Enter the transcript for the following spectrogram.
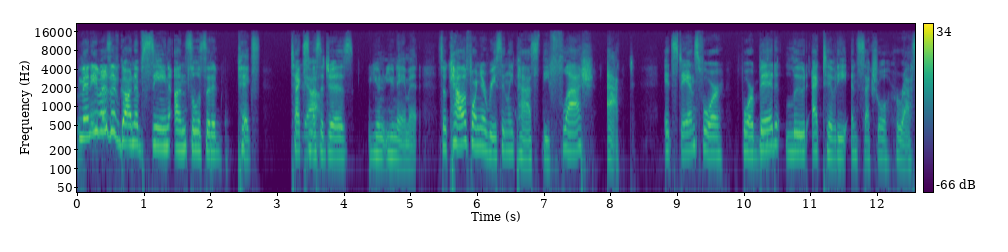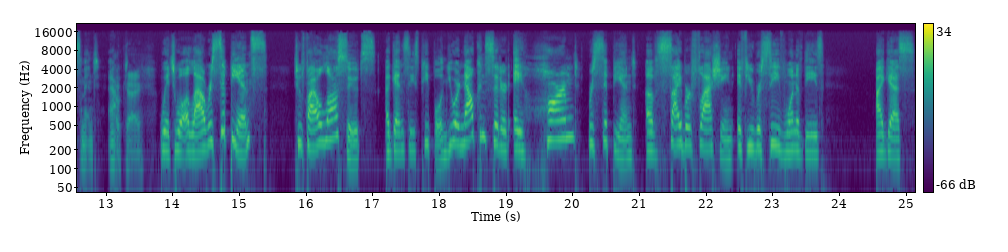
Many of us have gotten obscene, unsolicited pics, text Yeah. messages, you you name it. So California recently passed the Flash Act. It stands for Forbid Lewd Activity and Sexual Harassment Act, Okay. which will allow recipients to file lawsuits against these people. And you are now considered a harmed recipient of cyber flashing if you receive one of these, I guess,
